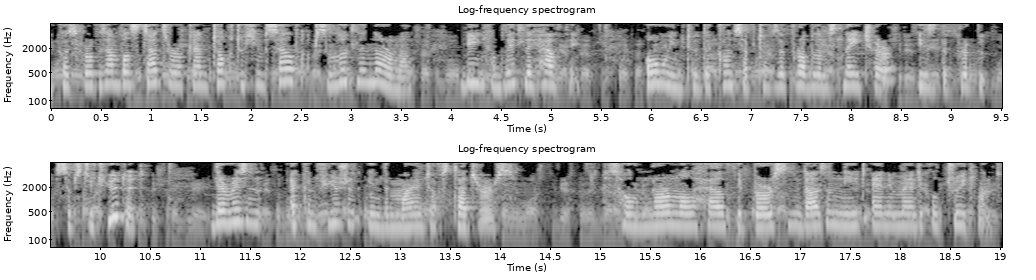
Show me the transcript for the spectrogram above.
because, for example, stutterer can talk to himself absolutely normal, being completely healthy. Owing to the concept of the problem's nature is the substituted, there is a confusion in the mind of stutterers. So, normal, healthy person doesn't need any medical treatment.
